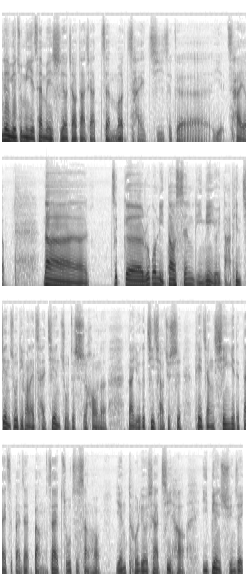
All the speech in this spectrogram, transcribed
今天的原住民野菜美食要教大家怎么采集这个野菜哦。那这个，如果你到森里面有一大片建筑地方来采建筑的时候呢，那有一个技巧就是可以将鲜叶的袋子摆在绑在竹子上后，沿途留下记号，以便循着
